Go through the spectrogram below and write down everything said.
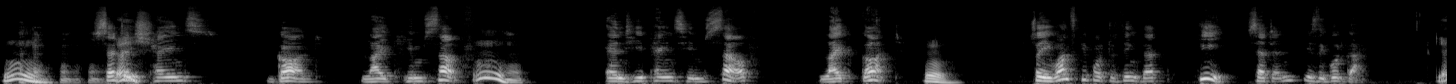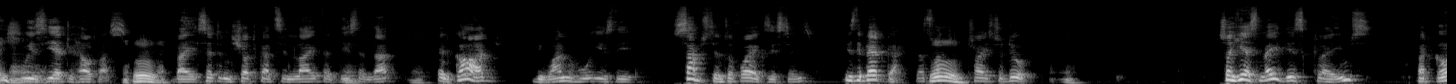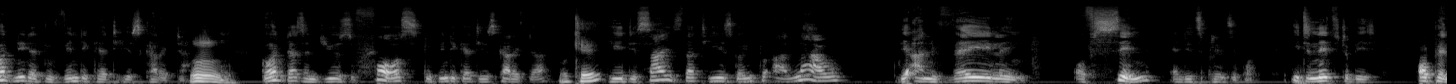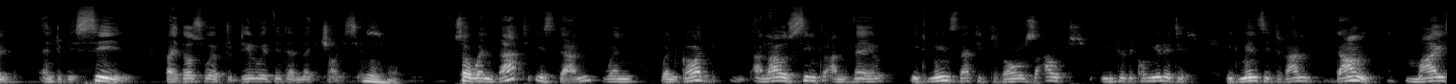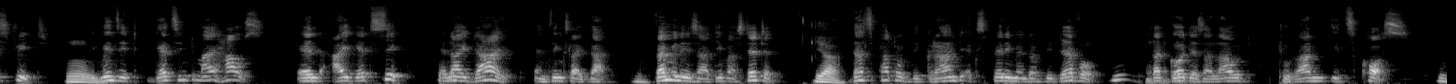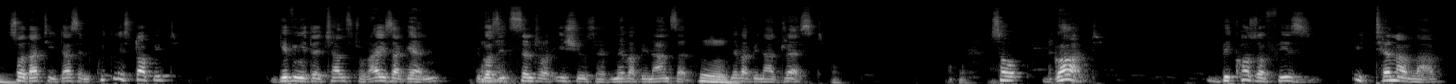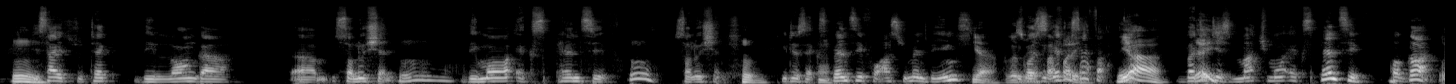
Mm. Satan Eish. paints God like himself, Mm. and he paints himself like God. Mm. So he wants people to think that he, Satan, is the good guy Yes. who is here to help us Mm. by certain shortcuts in life and this and that. And God, the one who is the substance of our existence, is the bad guy. That's what he tries to do. So he has made these claims, but God needed to vindicate his character. Mm. God doesn't use force to vindicate his character. Okay. He decides that he is going to allow the unveiling of sin and its principle. It needs to be opened and to be seen by those who have to deal with it and make choices. Hmm. So when that is done, when when God allows sin to unveil, it means that it rolls out into the communities. It means it runs down my street. Hmm. It means it gets into my house and I get sick and hmm. I die and things like that. Families are devastated. Yeah. That's part of the grand experiment of the devil hmm. that God has allowed to run its course hmm. so that he doesn't quickly stop it, giving it a chance to rise again because hmm. its central issues have never been answered, never been addressed. So God, because of his eternal love, decides to take the longer um, solution, hmm. the more expensive hmm. solution. Hmm. It is expensive for us human beings Yeah, because we're because we get to suffer. Yeah. But it Yes. is much more expensive for God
